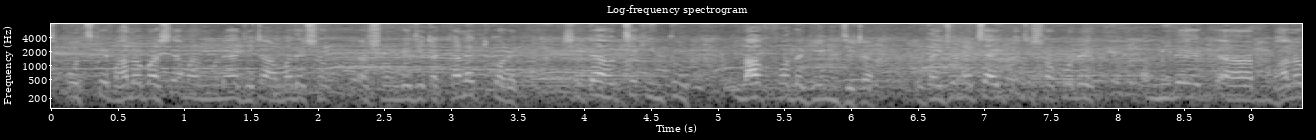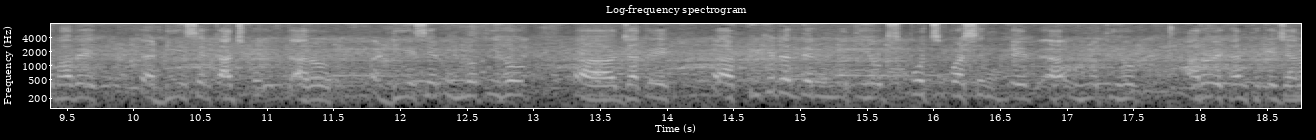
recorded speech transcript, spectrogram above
স্পোর্টসকে ভালোবাসে। আমার মনে হয় যেটা আমাদের সঙ্গে যেটা কানেক্ট করে, সেটা হচ্ছে কিন্তু লাভ ফর দ্য গেম যেটা। তো তাই জন্য চাইব যে সকলে মিলে ভালোভাবে ডিএসের কাজ করুক আরও ডিএসের উন্নতি হোক যাতে ক্রিকেটারদের উন্নতি হোক স্পোর্টস পার্সনদের উন্নতি হোক, আরও এখান থেকে যেন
